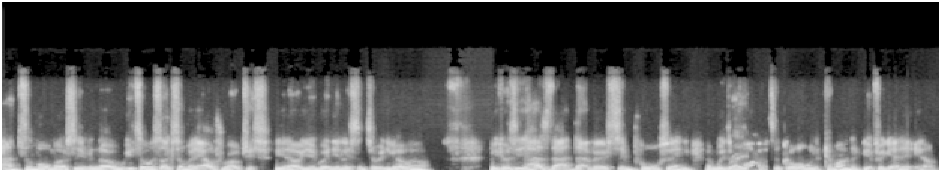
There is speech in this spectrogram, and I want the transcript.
anthem almost, even though it's almost like somebody else wrote it. You know, you, when you listen to it, you go, oh, because it has that that very simple thing. And with the Right. pipes, of course, come on, forget it. You know.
